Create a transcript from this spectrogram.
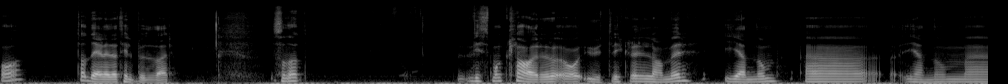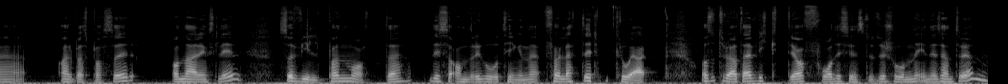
å ta del i det tilbudet der. Sånn at hvis man klarer å utvikle Lillehammer gjennom, gjennom uh, arbeidsplasser og næringsliv, så vil på en måte disse andre gode tingene følge etter, tror jeg. Og så tror jeg at det er viktig å få disse institusjonene inn i sentrum,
